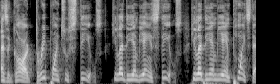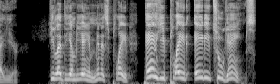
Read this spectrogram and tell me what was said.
As a guard, 3.2 steals. He led the NBA in steals. He led the NBA in points that year. He led the NBA in minutes played, and he played 82 games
